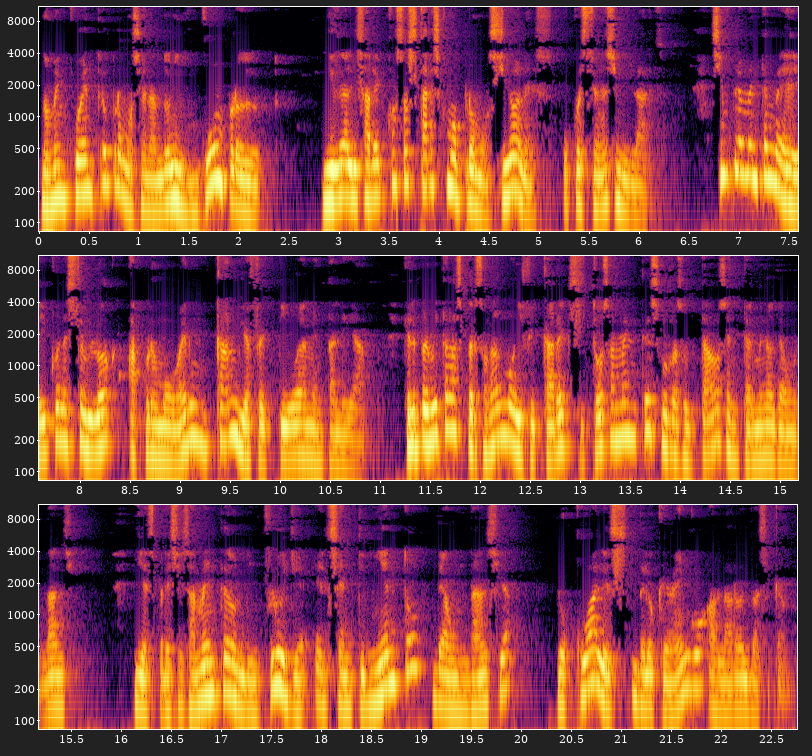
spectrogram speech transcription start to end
no me encuentro promocionando ningún producto, ni realizaré cosas tales como promociones o cuestiones similares. Simplemente me dedico en este blog a promover un cambio efectivo de mentalidad que le permita a las personas modificar exitosamente sus resultados en términos de abundancia. Y es precisamente donde influye el sentimiento de abundancia, lo cual es de lo que vengo a hablar hoy básicamente.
